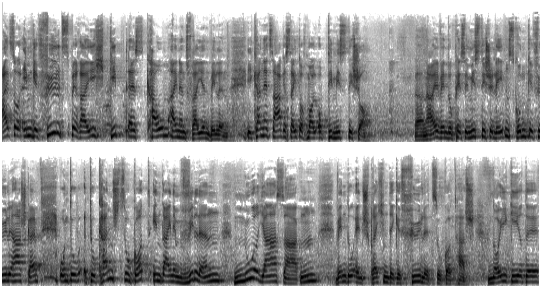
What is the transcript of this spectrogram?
Also im Gefühlsbereich gibt es kaum einen freien Willen. Ich kann nicht sagen, seid doch mal optimistischer. Ja, nein, wenn du pessimistische Lebensgrundgefühle hast, gell, und du, du kannst zu Gott in deinem Willen nur Ja sagen, wenn du entsprechende Gefühle zu Gott hast. Neugierde,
